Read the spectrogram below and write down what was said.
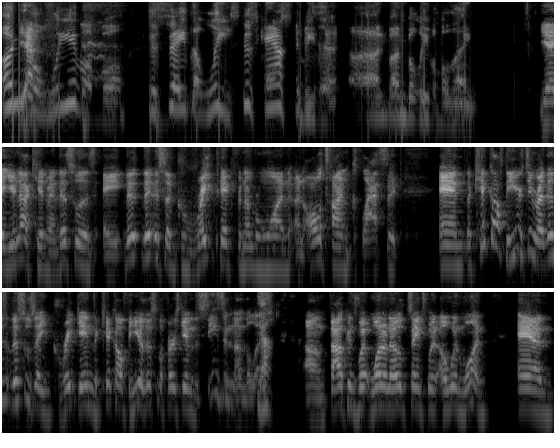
Unbelievable, yeah. to say the least. This has to be the uh, unbelievable thing. Yeah, you're not kidding, man. This was a this is a great pick for number one, an all time classic, and the kickoff the year too, right? This this was a great game. The kickoff the year. This was the first game of the season, nonetheless. Yeah. Um, Falcons went one and zero. Oh, Saints went zero and one. And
